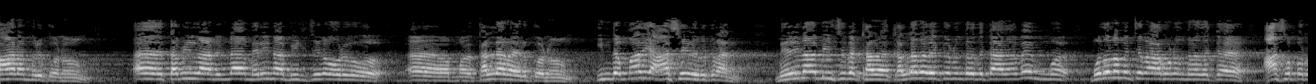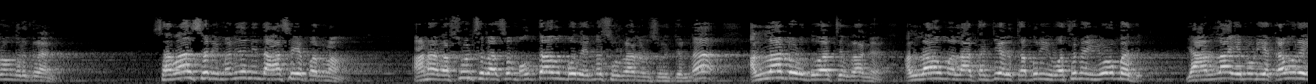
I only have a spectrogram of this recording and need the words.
மாடம் இருக்கணும் தமிழ்நாடுன்னா மெரினா பீச்சில் ஒரு கல்லறை இருக்கணும். இந்த மாதிரி ஆசைகள் இருக்கிறாங்க. மெரினா பீச்சில் கல்லறை வைக்கணுங்கிறதுக்காகவே மு- முதலமைச்சர் ஆகணுங்கிறதுக்கு ஆசைப்படுறவங்க இருக்கிறாங்க. சராசரி மனிதன் இந்த ஆசையை படுறான் ஆனா ரசூல் சலாசம் மௌத்தாகும் போது என்ன சொல்றாங்கன்னு சொல்லி சொன்னா அல்லாட்ட ஒரு துவா சொல்றாங்க. அல்லாஹும் அல்லா தஞ்சை கபரி வசன யோபது யா அல்லாஹ் என்னுடைய கவரை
